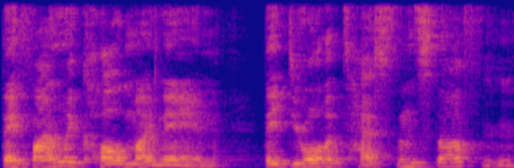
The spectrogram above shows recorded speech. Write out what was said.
They finally called my name. They do all the tests and stuff. Mhm.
